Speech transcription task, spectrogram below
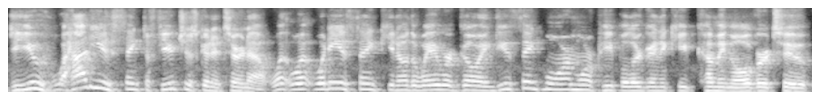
do you? How do you think the future is going to turn out? What, what, what do you think? You know, the way we're going. Do you think more and more people are going to keep coming over to,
